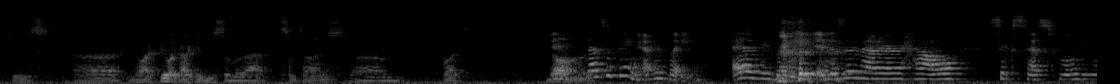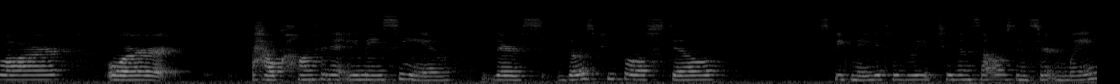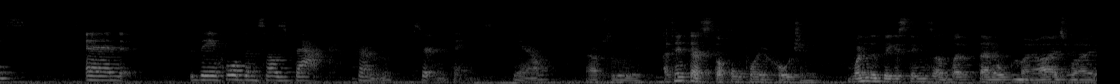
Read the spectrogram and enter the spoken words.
Jeez. Uh, no, I feel like I could use some of that sometimes. Um, but no. And that's the thing. Everybody, everybody. it doesn't matter how successful you are or how confident you may seem. There's those people still speak negatively to themselves in certain ways, and they hold themselves back from certain things. You know. Absolutely. I think that's the whole point of coaching. One of the biggest things that, let, that opened my eyes when I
